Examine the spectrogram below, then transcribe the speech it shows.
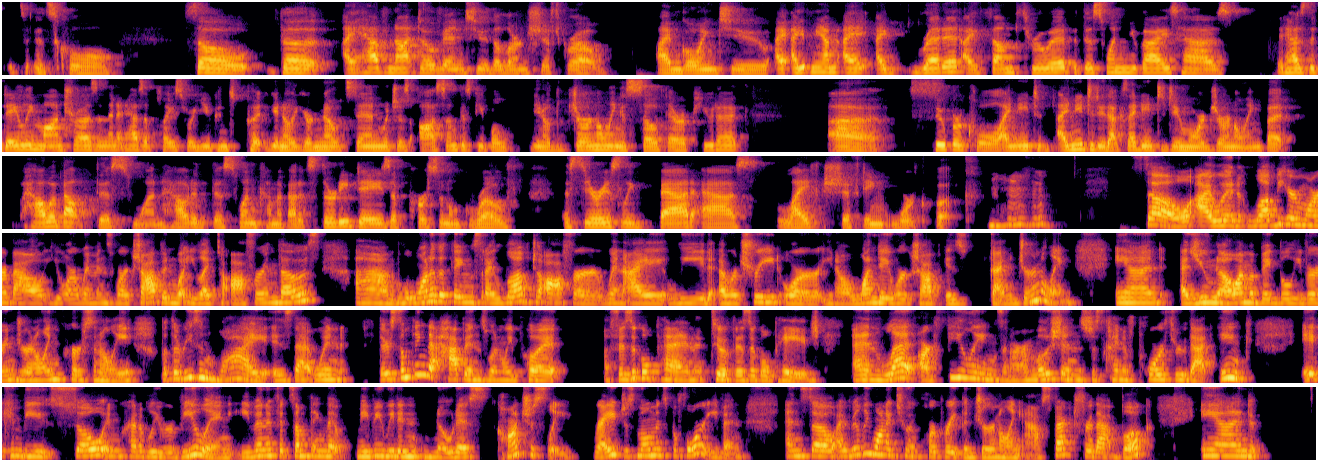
it's it's cool. So the I have not dove into the learn shift grow. I'm going to I I mean I'm, I I read it, I thumbed through it, but this one you guys has it has the daily mantras and then it has a place where you can put you know your notes in which is awesome because people you know the journaling is so therapeutic uh super cool i need to i need to do that because i need to do more journaling but how about this one? How did this one come about? It's 30 days of personal growth, a seriously badass life shifting workbook. So, I would love to hear more about your women's workshop and what you like to offer in those. Um, one of the things that I love to offer when I lead a retreat or you know one day workshop is guided journaling. And as you know, I'm a big believer in journaling personally. But the reason why is that when there's something that happens when we put a physical pen to a physical page and let our feelings and our emotions just kind of pour through that ink it can be so incredibly revealing, even if it's something that maybe we didn't notice consciously, right? Just moments before, even. And so I really wanted to incorporate the journaling aspect for that book. And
